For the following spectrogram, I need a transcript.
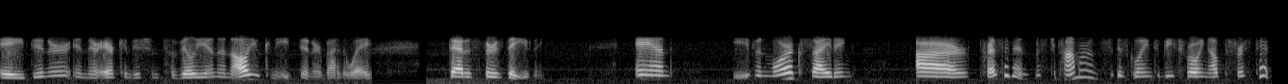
a dinner in their air conditioned pavilion, and all you can eat dinner, by the way. That is Thursday evening. And even more exciting, our president, Mr. Pomerantz, is going to be throwing out the first pitch.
